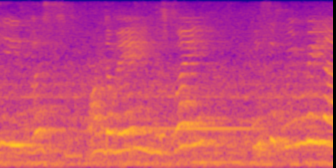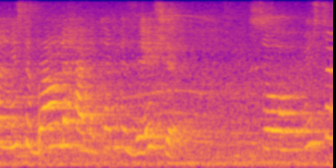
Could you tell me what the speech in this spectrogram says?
he was on the way he was going. Mr. Grimwig and Mr. Brownlow had a conversation. So Mr.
